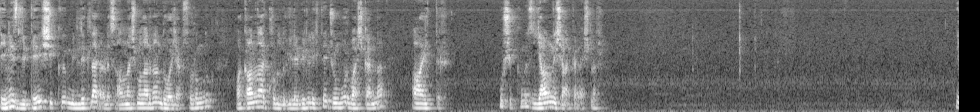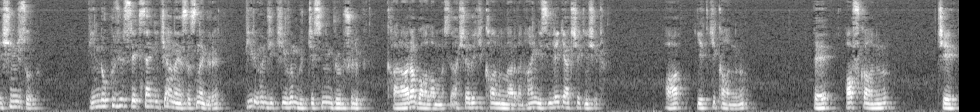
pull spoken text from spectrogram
Denizli D şıkkı milletler arası anlaşmalardan doğacak sorumluluk Bakanlar Kurulu ile birlikte Cumhurbaşkanı'na aittir. Bu şıkkımız yanlış arkadaşlar. Beşinci soru. 1982 Anayasasına göre bir önceki yılın bütçesinin görüşülüp karara bağlanması aşağıdaki kanunlardan hangisiyle gerçekleşir? A. Yetki kanunu B. Af kanunu C.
